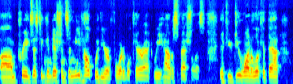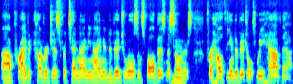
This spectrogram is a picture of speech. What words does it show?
um, pre existing conditions and need help with your Affordable Care Act, we have a specialist. If you do want to look at that, uh, private coverages for 1099 individuals and small business mm-hmm. owners for healthy individuals, we have that.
